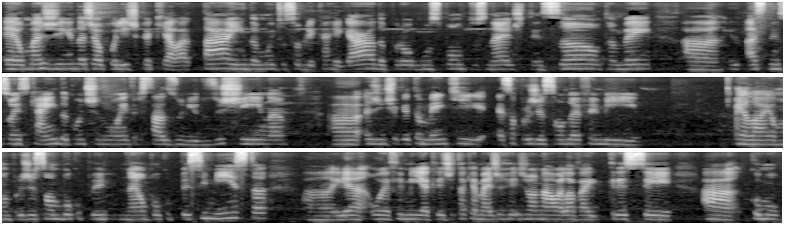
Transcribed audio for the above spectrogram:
é uma agenda geopolítica que ela está ainda muito sobrecarregada por alguns pontos né, de tensão também, uh, as tensões que ainda continuam entre Estados Unidos e China. Uh, a gente vê também que essa projeção do FMI ela é uma projeção um pouco, né, um pouco pessimista, Uh, e a, o FMI acredita que a média regional ela vai crescer uh, como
